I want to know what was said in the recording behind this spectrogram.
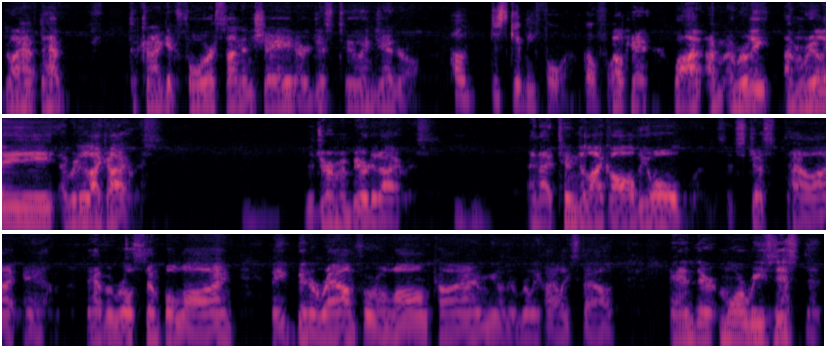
Do I have to have, can I get four, sun and shade, or just two in general? Oh, just give me four. Go for okay. it. Okay. Well, I, am really, I'm really, I really like iris, mm-hmm. the German bearded iris, mm-hmm. and I tend to like all the old ones. It's just how I am. They have a real simple line. They've been around for a long time. You know, they're really highly styled, and they're more resistant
